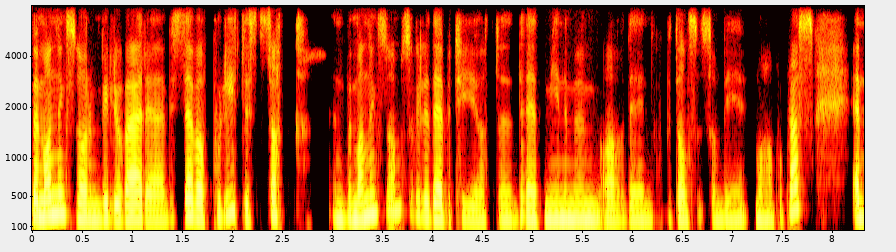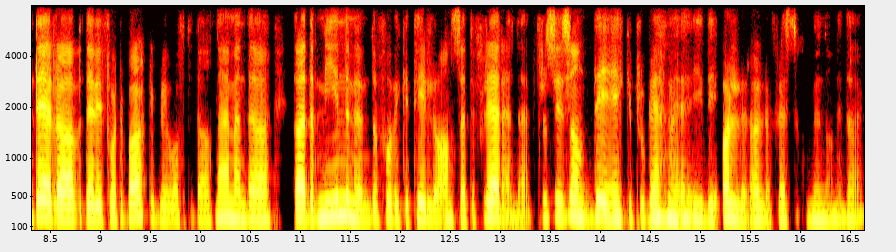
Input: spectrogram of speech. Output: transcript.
Bemanningsnorm vil jo være, hvis det var politisk satt en bemanningsnorm, så ville det bety at eh, det er et minimum av den kompetansen som vi må ha på plass. En del av det vi får tilbake, blir jo ofte da at nei, men da, da er det minimum, da får vi ikke til å ansette flere enn det. For å si sånn, Det er ikke problemet i de aller, aller fleste kommunene i dag.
